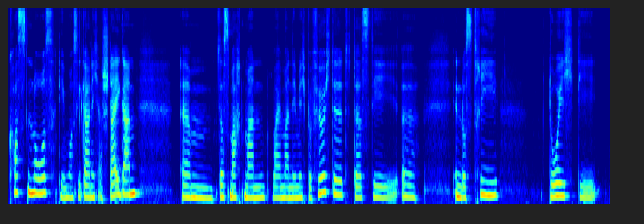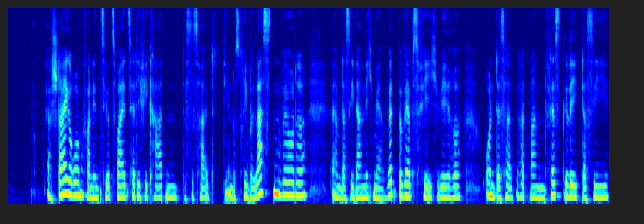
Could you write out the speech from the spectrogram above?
kostenlos. Die muss sie gar nicht ersteigern. Ähm, das macht man, weil man nämlich befürchtet, dass die äh, Industrie durch die Ersteigerung von den CO2-Zertifikaten, dass es halt die Industrie belasten würde, ähm, dass sie dann nicht mehr wettbewerbsfähig wäre. Und deshalb hat man festgelegt, dass sie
